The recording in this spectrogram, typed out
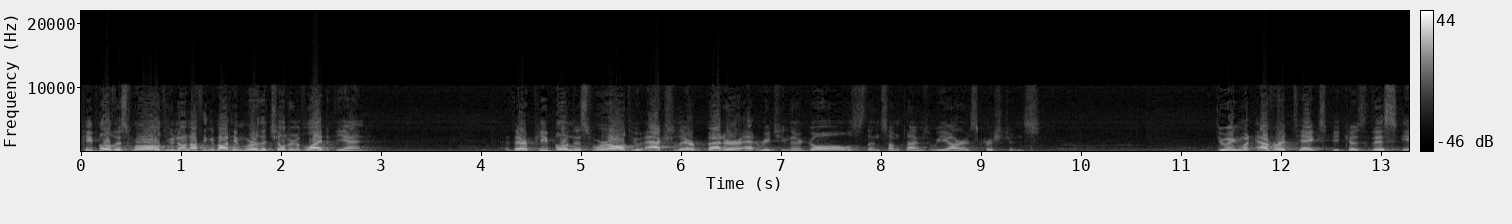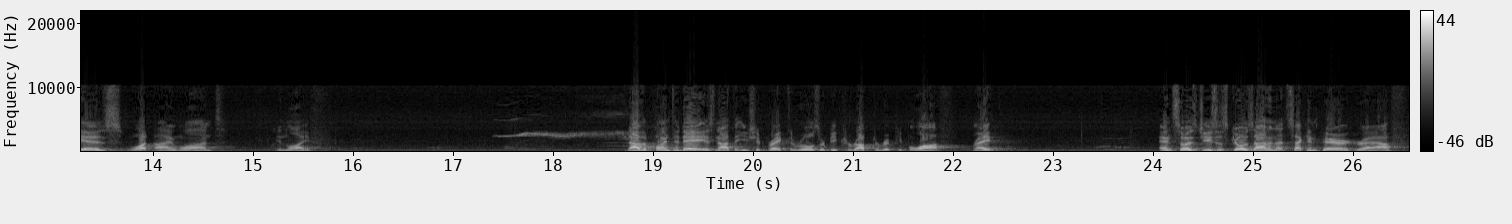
people of this world who know nothing about him, we're the children of light at the end. There are people in this world who actually are better at reaching their goals than sometimes we are as Christians. Doing whatever it takes because this is what I want in life. Now, the point today is not that you should break the rules or be corrupt or rip people off, right? And so, as Jesus goes on in that second paragraph,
